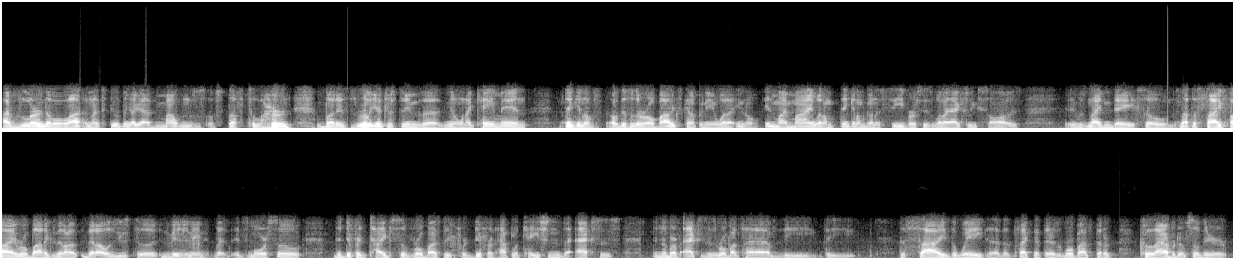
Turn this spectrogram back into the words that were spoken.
I've learned a lot, and I still think I got mountains of stuff to learn. But it's really interesting that you know when I came in, thinking of oh this is a robotics company and what I you know in my mind what I'm thinking I'm gonna see versus what I actually saw is it was night and day. So it's not the sci-fi robotics that I that I was used to envisioning, but it's more so the different types of robots that, for different applications, the axis, the number of axes robots have, the the the size, the weight, uh, the fact that there's robots that are collaborative, so they're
